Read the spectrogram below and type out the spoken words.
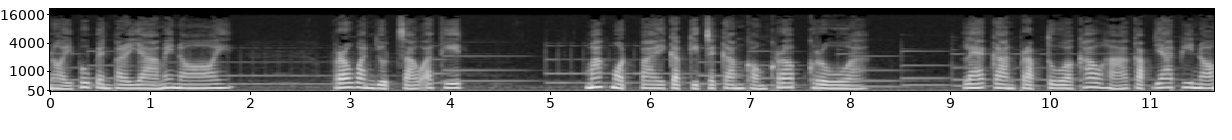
หน่อยผู้เป็นภรรยาไม่น้อย เพราะวันหยุดเสาร์อาทิตย์ มักหมดไปกับกิจกรรมของครอบครัว และการปรับตัวเข้าหากับญาติพี่น้อง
